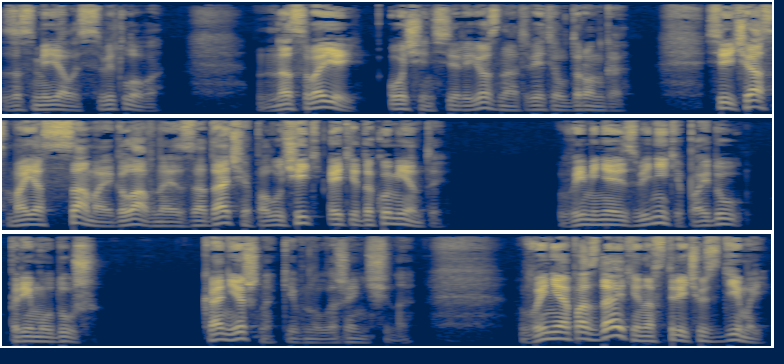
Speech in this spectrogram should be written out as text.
засмеялась Светлова. На своей, очень серьезно ответил Дронга. Сейчас моя самая главная задача получить эти документы. Вы меня извините, пойду приму душ. Конечно, кивнула женщина. Вы не опоздаете на встречу с Димой?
